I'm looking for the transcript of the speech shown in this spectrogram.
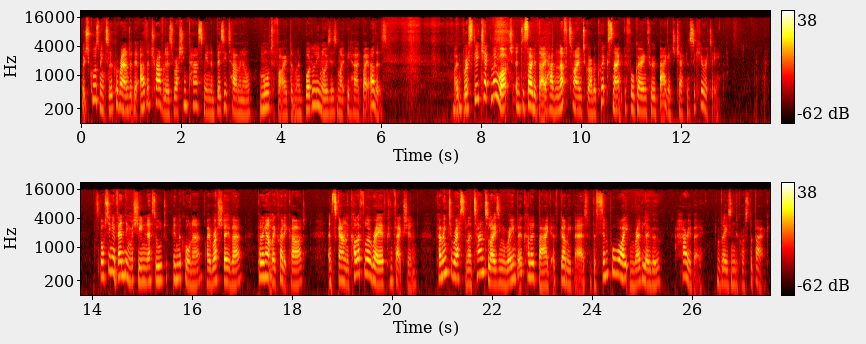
which caused me to look around at the other travellers rushing past me in the busy terminal, mortified that my bodily noises might be heard by others. I briskly checked my watch and decided that I had enough time to grab a quick snack before going through baggage check and security. Spotting a vending machine nestled in the corner, I rushed over, pulling out my credit card, and scanned the colourful array of confection, coming to rest on a tantalising rainbow coloured bag of gummy bears with the simple white and red logo Haribo emblazoned across the bag.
